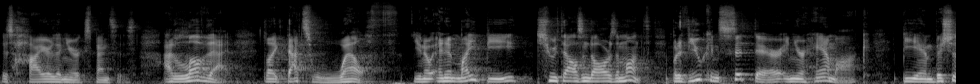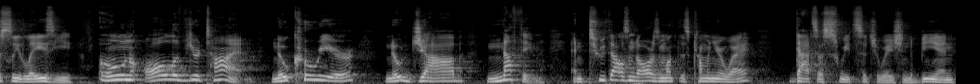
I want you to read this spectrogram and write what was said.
is higher than your expenses. I love that. Like, that's wealth you know and it might be $2000 a month but if you can sit there in your hammock be ambitiously lazy, own all of your time, no career, no job, nothing, and $2,000 a month is coming your way, that's a sweet situation to be in.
